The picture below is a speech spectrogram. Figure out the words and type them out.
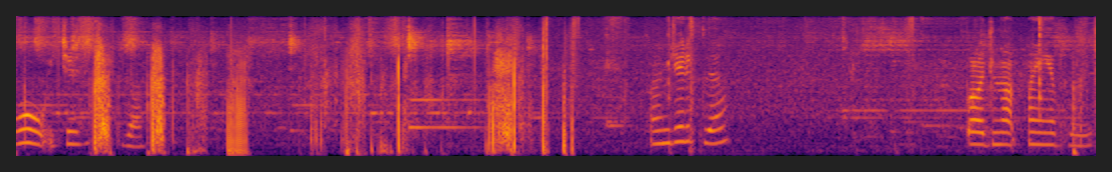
Oo, içerisi çok güzel. Öncelikle aydınlatmayı yapıyoruz.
